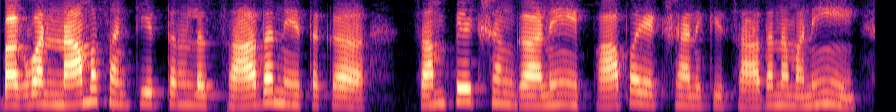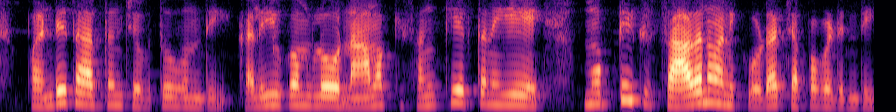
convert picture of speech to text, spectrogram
భగవన్ నామ సంకీర్తనల సాధనేతక సంపేక్షంగానే పాపయక్షానికి సాధనమని పండితార్థం చెబుతూ ఉంది. కలియుగంలో నామకి సంకీర్తనయే ముక్తికి సాధనం అని కూడా చెప్పబడింది.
